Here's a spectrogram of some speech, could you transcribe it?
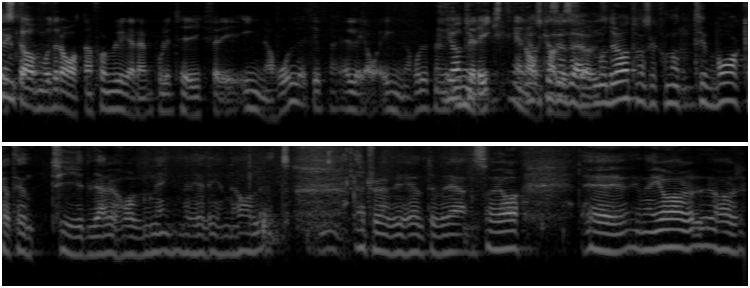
tänkte... ska Moderaterna formulera en politik för innehållet, eller ja, innehållet, men jag inriktningen jag ska säga så här, Moderaterna ska komma tillbaka till en tydligare hållning när det gäller innehållet. Mm. Där tror jag vi är helt överens. Och jag, eh, när jag har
